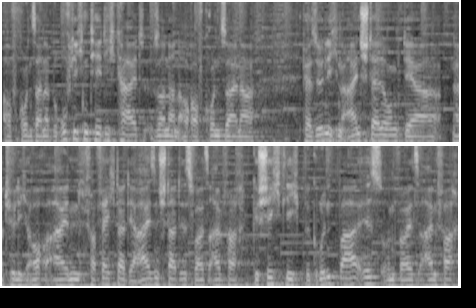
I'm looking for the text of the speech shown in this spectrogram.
aufgrund seiner beruflichen Tätigkeit, sondern auch aufgrund seiner persönlichen Einstellung, der natürlich auch ein Verfechter der Eisenstadt ist, weil es einfach geschichtlich begründbar ist und weil es einfach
